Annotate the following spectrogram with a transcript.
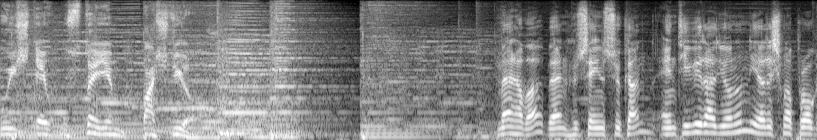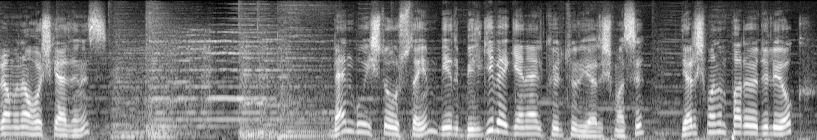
bu işte ustayım başlıyor. Merhaba ben Hüseyin Sükan. NTV Radyo'nun yarışma programına hoş geldiniz. Ben bu işte ustayım bir bilgi ve genel kültür yarışması. Yarışmanın para ödülü yok.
